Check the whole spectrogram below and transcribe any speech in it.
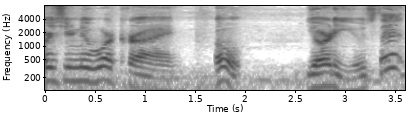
Where's your new war cry? Oh, you already used it?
